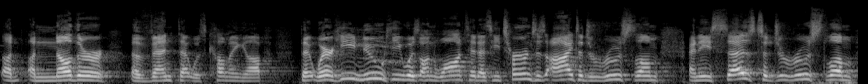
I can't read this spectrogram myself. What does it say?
another event that was coming up that where he knew he was unwanted as he turns his eye to Jerusalem and he says to Jerusalem,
